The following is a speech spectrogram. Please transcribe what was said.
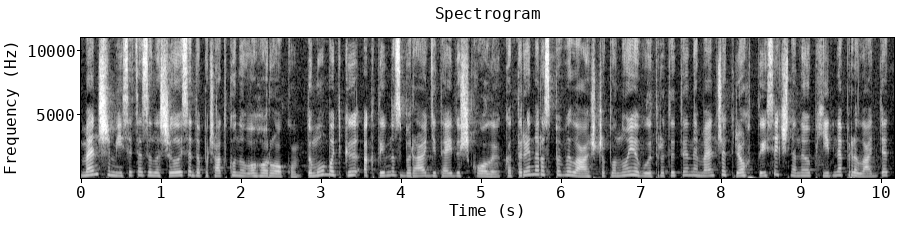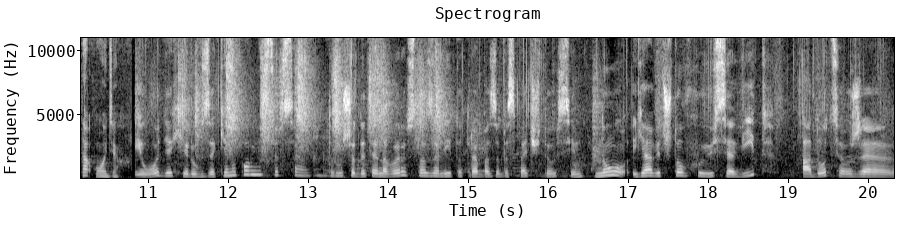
Менше місяця залишилося до початку нового року, тому батьки активно збирають дітей до школи. Катерина розповіла, що планує витратити не менше трьох тисяч на необхідне приладдя та одяг. І одяг, і рюкзаки, ну повністю все. Тому що дитина виросла за літо, треба забезпечити усім. Ну, я відштовхуюся від, а до це вже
